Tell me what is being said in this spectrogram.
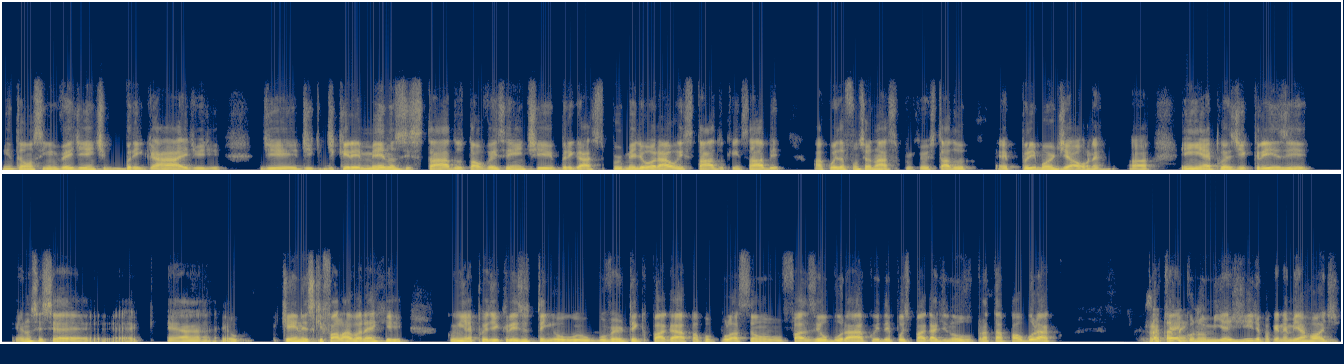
Então, assim, em vez de a gente brigar, de, de, de, de querer menos Estado, talvez se a gente brigasse por melhorar o Estado, quem sabe, a coisa funcionasse, porque o Estado é primordial, né? Ah, em épocas de crise, eu não sei se é, é, é, a, é o Keynes que falava, né, que em época de crise, tem, o, o governo tem que pagar para a população fazer o buraco e depois pagar de novo para tapar o buraco. Para que a economia gire, para que a economia rode.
